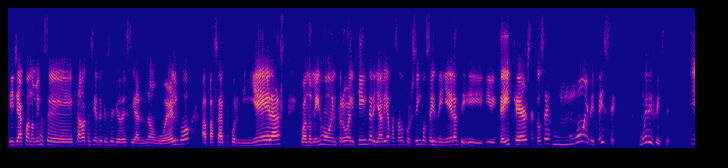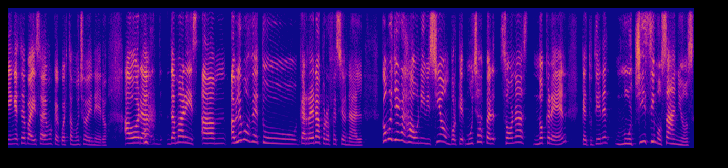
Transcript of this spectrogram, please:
y ya cuando mi hijo se estaba creciendo y creciendo, yo decía, no vuelvo a pasar por niñeras. Cuando mi hijo entró al kinder, ya había pasado por cinco o seis niñeras y, y, y daycares, entonces muy difícil, muy difícil. Y en este país sabemos que cuesta mucho dinero. Ahora, Damaris, hablemos de tu carrera profesional. ¿Cómo llegas a Univisión? Porque muchas personas no creen que tú tienes muchísimos años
